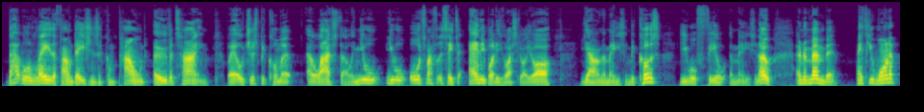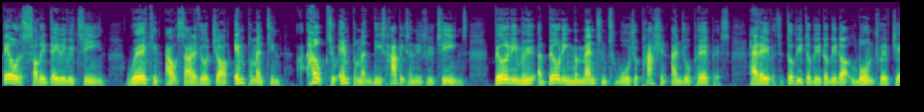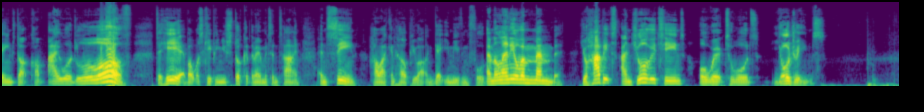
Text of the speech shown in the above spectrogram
that will lay the foundations and compound over time where it will just become a, a lifestyle. And you will, you will automatically say to anybody who asks you how you are, yeah, I'm amazing. Because you will feel amazing. Oh, and remember, if you want to build a solid daily routine, working outside of your job, implementing, help to implement these habits and these routines, building, uh, building momentum towards your passion and your purpose, head over to www.launchwithjames.com. I would love to hear about what's keeping you stuck at the moment in time and seeing how I can help you out and get you moving forward. And millennial, remember, your habits and your routines all work towards your dreams.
